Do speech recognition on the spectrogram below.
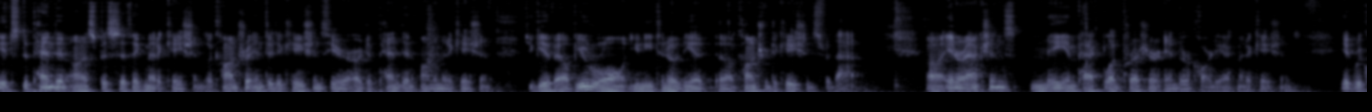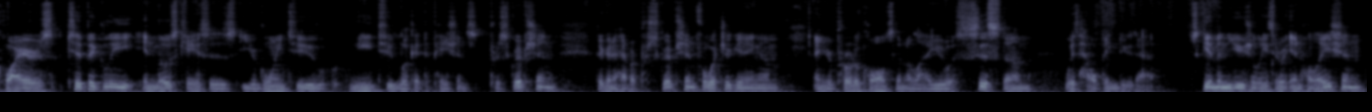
It's dependent on a specific medication. The contraindications here are dependent on the medication. To give albuterol, you need to know the uh, contraindications for that uh, interactions may impact blood pressure and their cardiac medications. It requires, typically, in most cases, you're going to need to look at the patient's prescription. They're going to have a prescription for what you're giving them, and your protocol is going to allow you to assist them with helping do that. It's given usually through inhalation.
